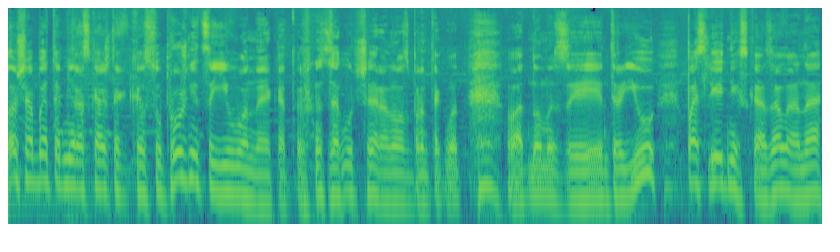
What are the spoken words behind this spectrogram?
Кто ж об этом не расскажет, как супружница Егонная, которую зовут Шерон Осборн. Так вот, в одном из э, интервью последних сказала она,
